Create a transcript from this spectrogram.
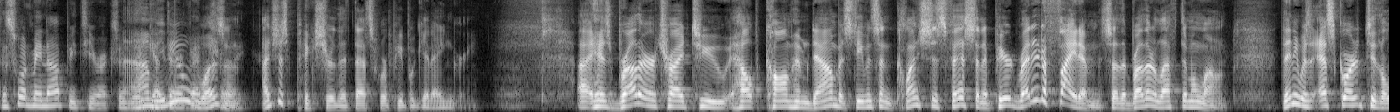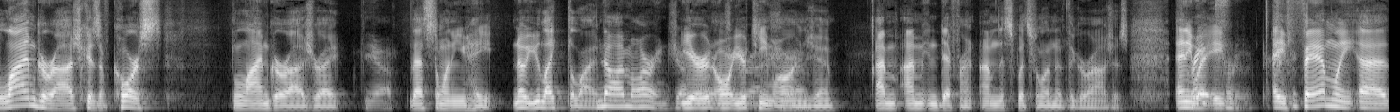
This one may not be T Rex. uh, maybe it wasn't. I just picture that that's where people get angry. Uh, his brother tried to help calm him down, but Stevenson clenched his fists and appeared ready to fight him. So the brother left him alone. Then he was escorted to the Lime Garage because, of course, the Lime Garage, right? Yeah. That's the one you hate. No, you like the Lime. No, I'm orange. I'm You're an or orange you're garage, team yeah. orange, yeah. I'm I'm indifferent. I'm the Switzerland of the garages. Anyway, a, a family uh,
